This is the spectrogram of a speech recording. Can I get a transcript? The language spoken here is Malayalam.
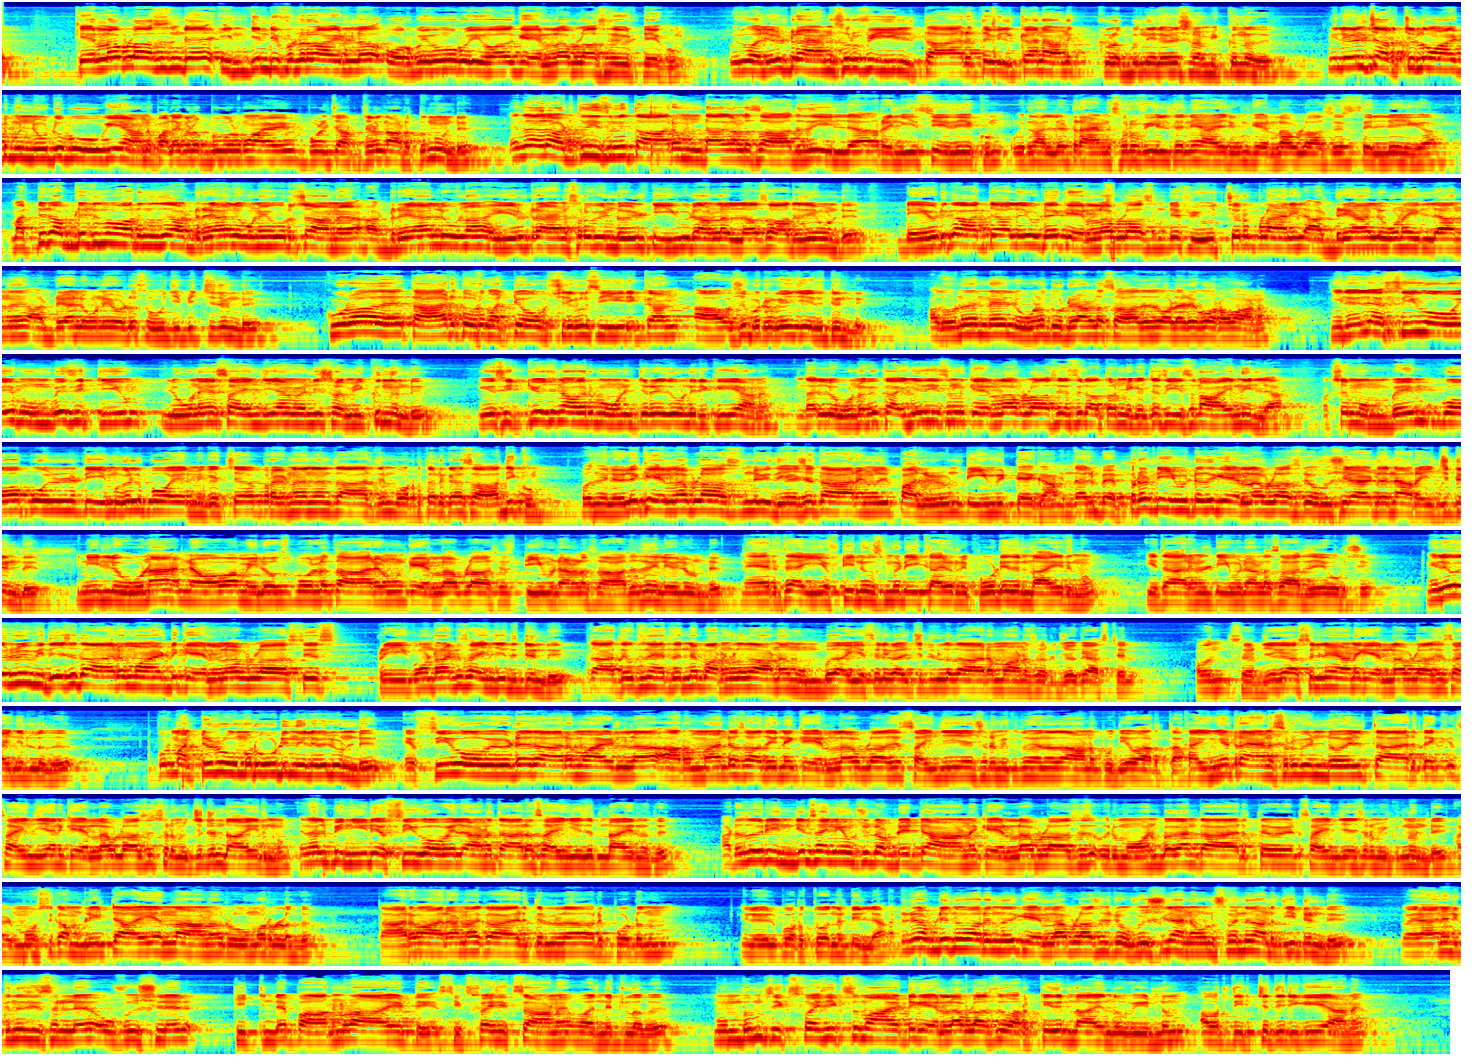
കേരള ബ്ലാസ്റ്റേഴ്സിന്റെ ഇന്ത്യൻ ഡിഫൻഡർ ആയിട്ടുള്ള ഓർമിമോ റോയിവാഗ് കേരള ബ്ലാസ്റ്റേഴ്സ് വിട്ടേക്കും. ഒരു വലിയൊരു ട്രാൻസ്ഫർ ഫീൽ താരത്തെ വിൽക്കാനാണ് ക്ലബ്ബ് നിലവിൽ ശ്രമിക്കുന്നത്. നിലവിൽ ചർച്ചകളുമായിട്ട് മുന്നോട്ട് പോവുകയാണ്. പല ക്ലബ്ബുകളുമായി ഇപ്പോൾ ചർച്ചകൾ നടത്തുന്നുണ്ട്. എന്തായാലും അടുത്ത സീസണിൽ താരം ഉണ്ടാകാനുള്ള സാധ്യതയില്ല. റിലീസ് ചെയ്തേക്കും. ഒരു നല്ല ട്രാൻസ്ഫർ ഫീൽ തന്നെ ആയിരിക്കും കേരള ബ്ലാസ്റ്റേഴ്സ് സെല്ല് ചെയ്യുക. മറ്റൊരു അപ്ഡേറ്റ് എന്ന് പറയുന്നത് അഡ്രിയാൻ ലൂണയെ കുറിച്ചാണ്. അഡ്രിയാൻ ലൂണ ഈ ഒരു ട്രാൻസ്ഫർ വിൻഡോയിൽ ടി വി ഇടാനുള്ള എല്ലാ സാധ്യതയും ഉണ്ട്. ഡേവിഡ് കാറ്റാലയുടെ കേരള ബ്ലാസ്റ്റിന്റെ ഫ്യൂച്ചർ പ്ലാനിൽ അഡ്രിയാൻ ലൂണ ഇല്ല എന്ന് അഡ്രിയാൻ ലൂണയോട് സൂചിപ്പിച്ചിട്ടുണ്ട്. കൂടാതെ താരത്തോട് മറ്റു ഓപ്ഷനുകൾ സ്വീകരിക്കാൻ ആവശ്യപ്പെടുകയും ചെയ്തിട്ടുണ്ട്. അതുകൊണ്ട് തന്നെ ലൂണ തുടരാനുള്ള സാധ്യത വളരെ കുറവാണ്. നിലവിൽ എഫ് സി ഗോവയും മുംബൈ സിറ്റിയും ലൂണയെ സൈൻ ചെയ്യാൻ വേണ്ടി ശ്രമിക്കുന്നുണ്ട്. ഈ സിറ്റുവേഷൻ അവർ മോണിറ്റർ ചെയ്തുകൊണ്ടിരിക്കുകയാണ്. എന്തായാലും ലൂണക്ക് കഴിഞ്ഞ സീസണിൽ കേരള ബ്ലാസ്റ്റേഴ്സിൽ അത്ര മികച്ച സീസൺ ആയിരുന്നില്ല. പക്ഷേ മുംബൈയും ഗോവ പോലുള്ള ടീമുകൾ പോയാൽ മികച്ച പ്രകടനം താരത്തിന് പുറത്തെടുക്കാൻ സാധിക്കും. അപ്പോൾ നിലവിൽ കേരള ബ്ലാസ്റ്റേഴ്സിന്റെ വിദേശ താരങ്ങളിൽ പലരും ടീം വിട്ടേക്കാം. എന്തായാലും പെപ്പർ ടീം വിട്ടത് കേരള ബ്ലാസ്റ്റേഴ്സ് ഒഫീഷ്യലായിട്ട് തന്നെ അറിയിച്ചിട്ടുണ്ട്. ഇനി ലൂണ നോവ മിലോസ് പോലുള്ള താരങ്ങളും കേരള ബ്ലാസ്റ്റേഴ്സ് ടീം ഇടാനുള്ള സാധ്യത നിലവിലുണ്ട്. നേരത്തെ I F T news media ഇക്കാര്യം റിപ്പോർട്ട് ചെയ്തിട്ടുണ്ടായിരുന്നു. ഈ താരങ്ങൾ ടീം ഇടാനുള്ള സാധ്യതയെക്കുറിച്ച്. നിലവിൽ ഒരു വിദേശ താരമായിട്ട് Kerala Blasters pre contract sign ചെയ്തിട്ടുണ്ട്. താരത്തെക്കുറിച്ച് നേരത്തെ തന്നെ പറഞ്ഞുള്ളതാണ്. മുമ്പ് ഐ എസ് എൽ കളിച്ചിട്ടുള്ള താരമാണ് സെർജോ കാസ്റ്റൽ. അപ്പം സെർജോ കാസ്റ്റലിനെയാണ് കേരള ബ്ലാസ്റ്റേഴ്സ് സൈൻ ചെയ്തിട്ടുള്ളത്. ഇപ്പോൾ മറ്റൊരു റൂമർ കൂടി നിലവിലുണ്ട്. എഫ് സി ഗോവയുടെ താരമായിട്ടുള്ള അർമാൻഡോ സാദിനെ കേരള ബ്ലാസ്റ്റേഴ്സ് സൈൻ ചെയ്യാൻ ശ്രമിക്കുന്നു എന്നതാണ് പുതിയ വാർത്ത. കഴിഞ്ഞ ട്രാൻസ്ഫർ വിൻഡോയിൽ താരത്തെ സൈൻ ചെയ്യാൻ കേരള ബ്ലാസ്റ്റേഴ്സ് ശ്രമിച്ചിട്ടുണ്ടായിരുന്നു. എന്നാൽ പിന്നീട് എഫ് സി ഗോവയിലാണ് താരം സൈൻ ചെയ്തിട്ടുണ്ടായിരുന്നത്. അടുത്തൊരു ഇന്ത്യൻ സൈനിയെ കുറിച്ചുള്ള അപ്ഡേറ്റ് ആണ് കേരള ബ്ലാസ്റ്റേഴ്സ് ഒരു മോഹൻ ബഗാൻ താരത്തെ സൈൻ ചെയ്യാൻ ശ്രമിക്കുന്നുണ്ട്. ആൾമോസ്റ്റ് കംപ്ലീറ്റ് ആയി എന്നാണ് റൂമർ ഉള്ളത്. താരം ആരാണെന്ന കാര്യത്തിലുള്ള റിപ്പോർട്ടൊന്നും നിലവിൽ പുറത്തു വന്നിട്ടില്ല. മറ്റൊരു അപ്ഡേറ്റ് എന്ന് പറയുന്നത് കേരള ബ്ലാസ്റ്റേഴ്സ് ഒഫീഷ്യൽ അനൗൺസ്മെന്റ് നടത്തിയിട്ടുണ്ട്. വരാനിരിക്കുന്ന സീസണിലെ ഒഫീഷ്യൽ കിറ്റിന്റെ പാർട്ണർ ആയിട്ട് സിക്സ് ഫൈവ് സിക്സ് ആണ് വന്നിട്ടുള്ളത്. മുമ്പും സിക്സ് ഫൈവ് സിക്സുമായിട്ട് കേരള ബ്ലാസ്റ്റേഴ്സ് വർക്ക് ചെയ്തിട്ടുണ്ടായിരുന്നു. വീണ്ടും അവർ തിരിച്ചെത്തിയിരിക്കുകയാണ്.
